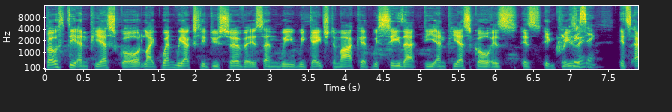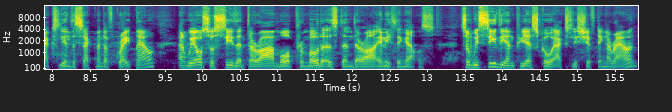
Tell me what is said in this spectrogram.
both the NPS score, like when we actually do surveys and we we gauge the market, we see that the NPS score is is increasing. Increasing. It's actually in the segment of great now, and we also see that there are more promoters than there are anything else. So we see the NPS score actually shifting around.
